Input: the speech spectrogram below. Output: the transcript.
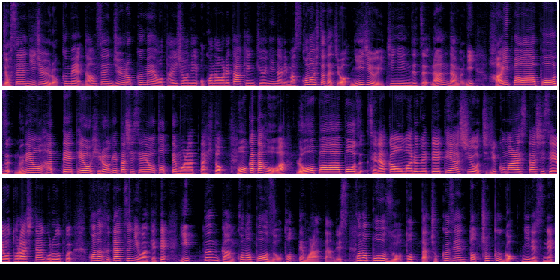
女性26名、男性16名を対象に行われた研究になります。この人たちを21人ずつランダムにハイパワーポーズ、胸を張って手を広げた姿勢をとってもらった人、もう片方はローパワーポーズ、背中を丸めて手足を縮こまらせた姿勢を取らしたグループ、この2つに分けて1分間このポーズをとってもらったんです。このポーズをとった直前と直後にですね、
